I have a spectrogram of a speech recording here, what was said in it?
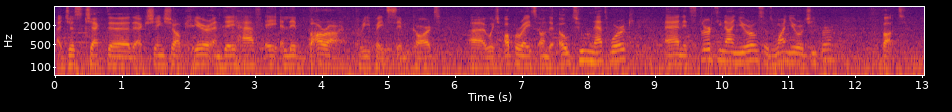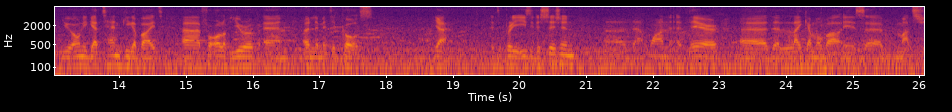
I just checked the, the exchange shop here and they have a Lebara prepaid SIM card uh, which operates on the O2 network and it's 39 euros, so it's one euro cheaper, but you only get 10 gigabyte uh, for all of Europe and unlimited calls yeah, it's a pretty easy decision. Uh, that one there, uh, the Lyca Mobile is uh, much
